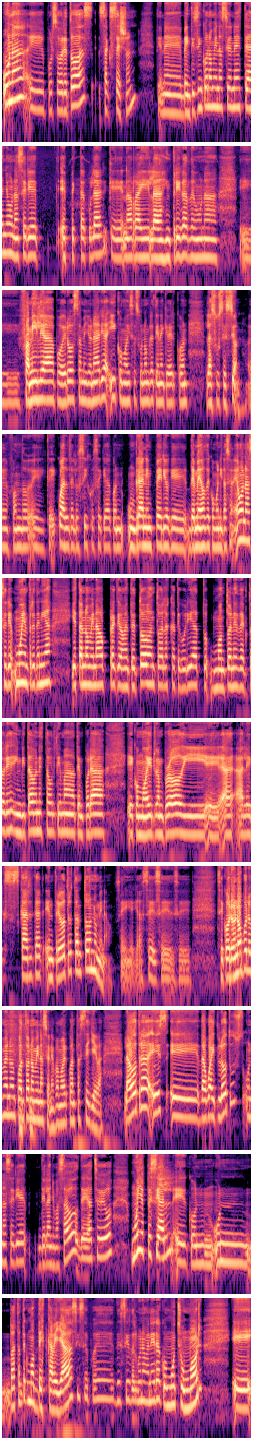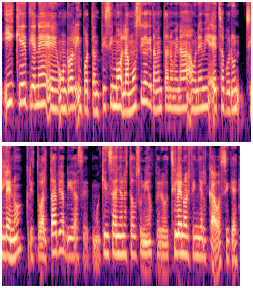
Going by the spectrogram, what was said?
Una, eh, por sobre todas, Succession, tiene 25 nominaciones este año, una serie espectacular que narra ahí las intrigas de una eh, familia poderosa, millonaria y como dice su nombre tiene que ver con la sucesión, en fondo, eh, que, cuál de los hijos se queda con un gran imperio que, de medios de comunicación. Es una serie muy entretenida y están nominados prácticamente todos en todas las categorías, montones de actores invitados en esta última temporada, eh, como Adrian Brody, Alex Skarsgård, entre otros, están todos nominados. ya se, se, se se coronó por lo menos en cuanto a nominaciones. Vamos a ver cuántas se lleva. La otra es eh, The White Lotus, una serie del año pasado de HBO, muy especial, eh, con un bastante como descabellada, si se puede decir de alguna manera, con mucho humor, eh, y que tiene un rol importantísimo la música, que también está nominada a un Emmy, hecha por un chileno, Cristóbal Tapia, vive hace como 15 años en Estados Unidos, pero chileno al fin y al cabo, así que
